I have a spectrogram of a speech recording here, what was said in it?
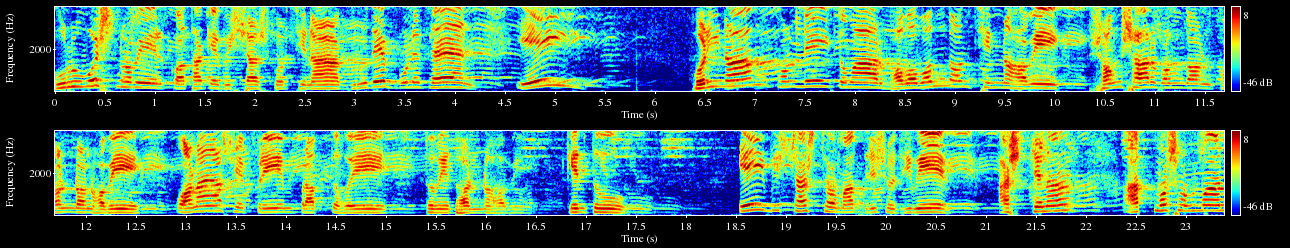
গুরু বৈষ্ণবের কথাকে বিশ্বাস করছি না। গুরুদেব বলেছেন, এই হরিনাম করলেই তোমার ভববন্ধন ছিন্ন হবে, সংসার বন্ধন খণ্ডন হবে, অনায়াসে প্রেম প্রাপ্ত হয়ে তুমি ধন্য হবে। কিন্তু এই বিশ্বাস তো মাদৃশ জীবের আসছে না। আত্মসম্মান,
